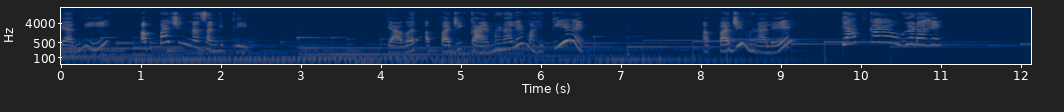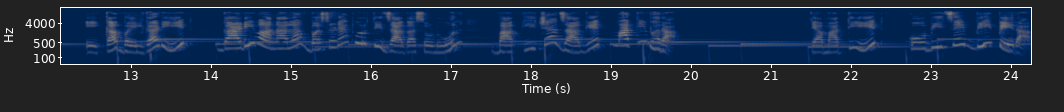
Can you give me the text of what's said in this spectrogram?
त्यांनी अप्पाजींना सांगितली. त्यावर अप्पाजी काय म्हणाले माहितीये? अप्पाजी म्हणाले त्यात काय अवघड आहे? एका बैलगाडीत गाडीवानाला बसण्यापुरती जागा सोडून बाकीच्या जागेत माती भरा. त्या मातीत कोबीचे बी पेरा.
